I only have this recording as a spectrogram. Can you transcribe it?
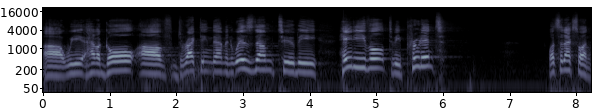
uh, we have a goal of directing them in wisdom to be hate evil, to be prudent. What's the next one?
